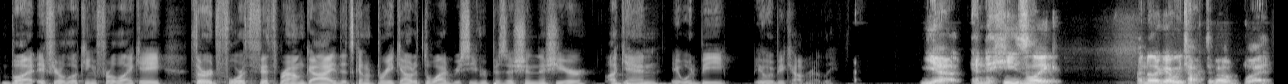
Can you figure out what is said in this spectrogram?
but if you're looking for like a third, fourth, fifth round guy that's going to break out at the wide receiver position this year, again, it would be it would be Calvin Ridley. Yeah, and he's like another guy we talked about, but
